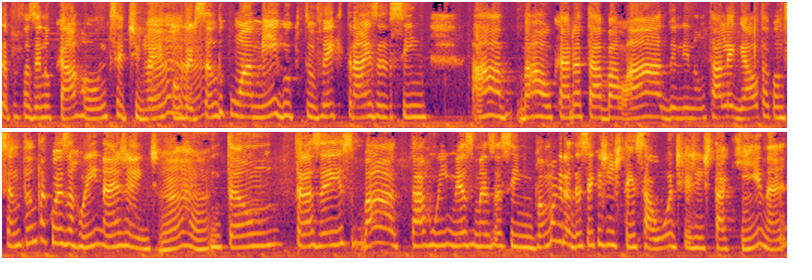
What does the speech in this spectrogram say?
Dá pra fazer no carro, onde você estiver, Aham. conversando com um amigo que tu vê que traz assim, ah, bah, o cara tá abalado, ele não tá legal, tá acontecendo tanta coisa ruim, né, gente? Então, trazer isso, bah, tá ruim mesmo, mas assim, vamos agradecer que a gente tem saúde, que a gente tá aqui, né?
